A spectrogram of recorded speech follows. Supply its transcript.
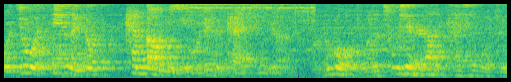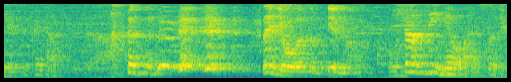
我觉得我今天能够看到你，我就很开心了。如果我的出现能让你开心，我觉得也是非常值得啊。那你觉得我有什么变吗？我虽然自己没有玩社群，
